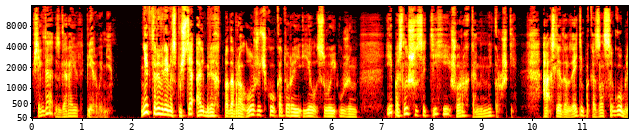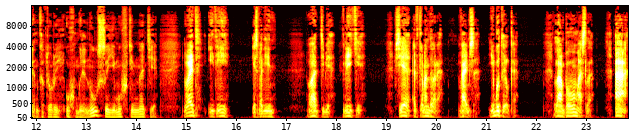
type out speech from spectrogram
всегда сгорают первыми. Некоторое время спустя Альбрехт подобрал ложечку, которой ел свой ужин, и послышался тихий шорох каменной крошки. А следом за этим показался гоблин, который ухмыльнулся ему в темноте. — Вот и ты, господин. Вот тебе клики. Все от командора. Ваймса и бутылка. Лампового масла. А,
